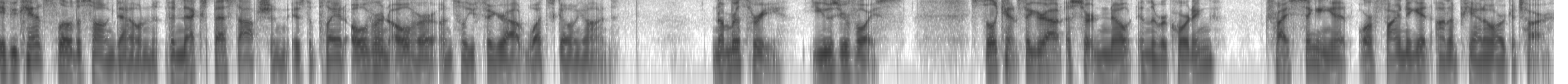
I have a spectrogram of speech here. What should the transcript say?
If you can't slow the song down, the next best option is to play it over and over until you figure out what's going on. Number three, use your voice. Still can't figure out a certain note in the recording? Try singing it or finding it on a piano or guitar.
